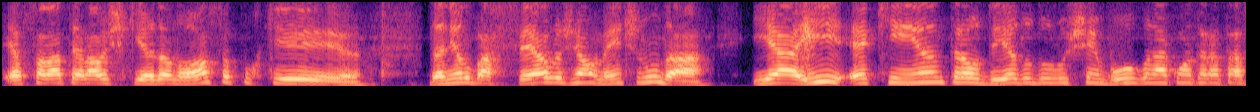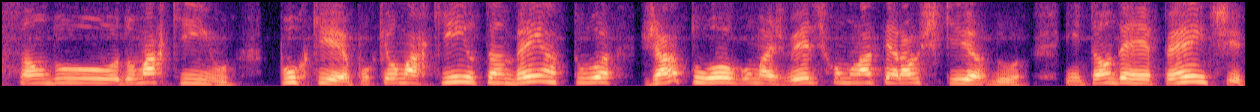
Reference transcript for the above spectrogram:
essa lateral esquerda nossa, porque Danilo Barcelos realmente não dá. E aí é que entra o dedo do Luxemburgo na contratação do, do Marquinho. Por quê? Porque o Marquinho também atua, já atuou algumas vezes como lateral esquerdo. Então, de repente,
